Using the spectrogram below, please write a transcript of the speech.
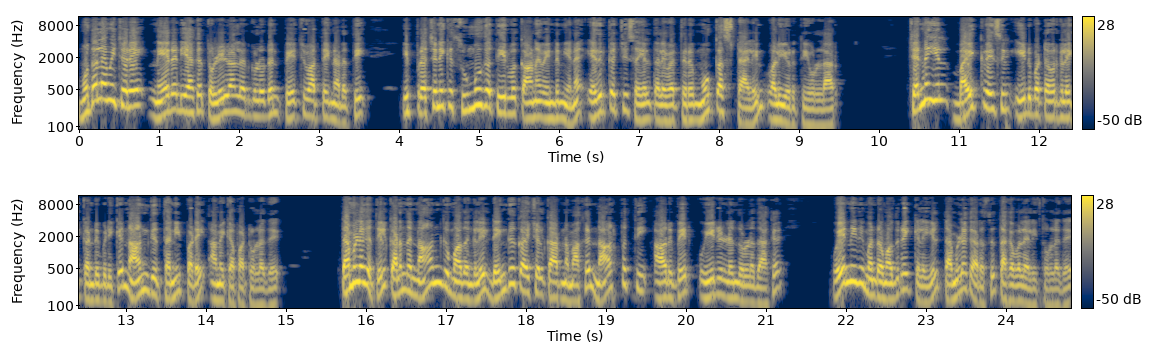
முதலமைச்சரே நேரடியாக தொழிலாளர்களுடன் பேச்சுவார்த்தை நடத்தி இப்பிரச்சினைக்கு சுமூக தீர்வு காண வேண்டும் என எதிர்க்கட்சி செயல் தலைவர் திரு மு ஸ்டாலின் வலியுறுத்தியுள்ளார். சென்னையில் பைக் ரேஸில் ஈடுபட்டவர்களை கண்டுபிடிக்க நான்கு தனிப்படை அமைக்கப்பட்டுள்ளது. தமிழகத்தில் கடந்த நான்கு மாதங்களில் டெங்கு காய்ச்சல் காரணமாக நாற்பத்தி ஆறு பேர் உயிரிழந்துள்ளதாக உயர்நீதிமன்ற மதுரை கிளையில் தமிழக அரசு தகவல் அளித்துள்ளது.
